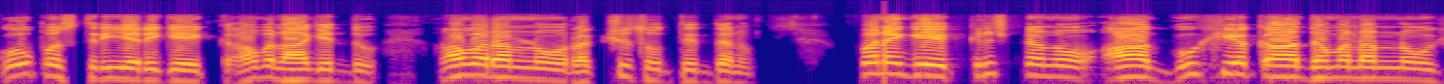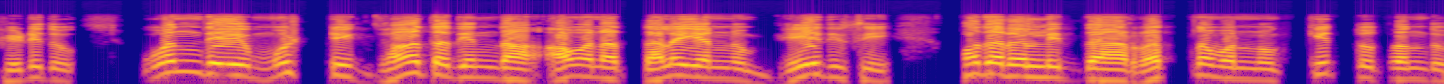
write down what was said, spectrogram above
ಗೋಪ ಸ್ತ್ರೀಯರಿಗೆ ಕಾವಲಾಗಿದ್ದು ಅವರನ್ನು ರಕ್ಷಿಸುತ್ತಿದ್ದನು. ಕೊನೆಗೆ ಕೃಷ್ಣನು ಆ ಗುಹ್ಯಕಾಧಮನನ್ನು ಹಿಡಿದು ಒಂದೇ ಮುಷ್ಟಿ ಘಾತದಿಂದ ಅವನ ತಲೆಯನ್ನು ಭೇದಿಸಿ ಅದರಲ್ಲಿದ್ದ ರತ್ನವನ್ನು ಕಿತ್ತು ತಂದು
